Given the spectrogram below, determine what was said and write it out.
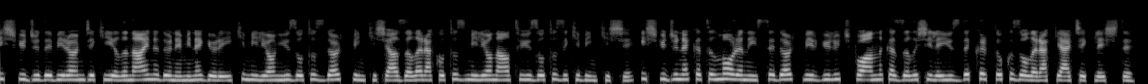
İş gücü de bir önceki yılın aynı dönemine göre 2 milyon 134 bin kişi azalarak 30 milyon 632 bin kişi, iş gücüne katılma oranı ise 4,3 puanlık azalış ile %49 olarak gerçekleşti.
